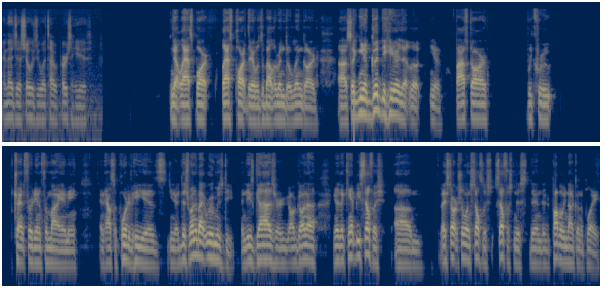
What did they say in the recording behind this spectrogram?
and that just shows you what type of person he is. That last part, last part there was about Lorenzo Lingard. Uh, so you know, good to hear that. Look, you know, five star recruit transferred in from Miami and how supportive he is. You know, this running back room is deep, and these guys are, are gonna, you know, they can't be selfish. Um, they start showing selfish selfishness, then they're probably not going to play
